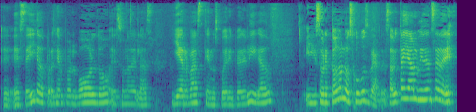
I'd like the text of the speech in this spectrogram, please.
eh, ese hígado. Por ejemplo, el boldo es una de las hierbas que nos puede limpiar el hígado. Y sobre todo los jugos verdes. Ahorita ya olvídense de,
